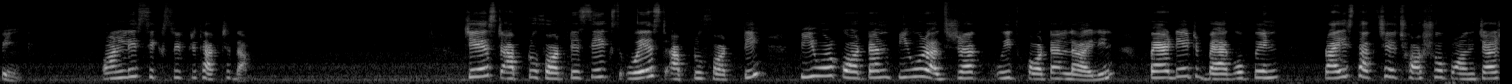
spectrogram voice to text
pink only six fifty থাকছে দাম। Chest up to forty six waist up to forty pure cotton pure ajrakh with cotton lining padded back open price থাকছে ছশো পঞ্চাশ,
